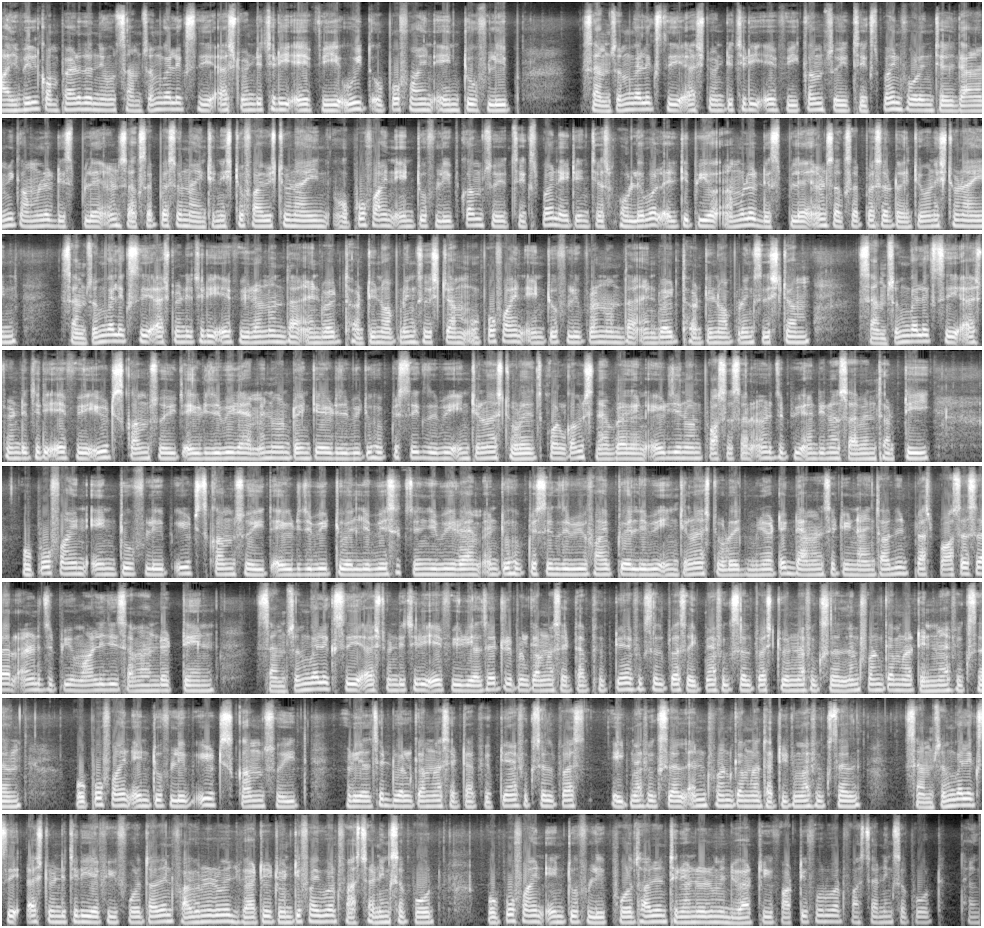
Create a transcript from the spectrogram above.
I will compare the new Samsung Galaxy S23 FE with Oppo Find N2 Flip. Samsung Galaxy S23 FE comes with 6.4 inches dynamic AMOLED display and success ratio 19 to 5 to 9. Oppo Find N2 Flip comes with 6.8 inches foldable LTPO AMOLED display and success ratio 21 to 9. Samsung Galaxy S23 FE run on the Android 13 operating system. Oppo Find N2 Flip run on the Android 13 operating system. Samsung Galaxy S23 FE it comes with 8GB RAM and 128GB to 56GB internal storage Qualcomm Snapdragon 8 Gen processor and GPU Adreno 730 Oppo Find N2 Flip it comes with 8GB 12GB 16GB RAM and 256GB 512GB internal storage MediaTek Dimensity 9000 plus processor and GPU Mali G710 Samsung Galaxy S twenty three FE rear से triple camera setup fifty megapixel plus eight megapixel plus twelve megapixel and front camera ten megapixel Oppo find N two flip it's comes with rear से twelve camera setup fifty megapixel plus eight megapixel and front camera thirty two megapixel Samsung Galaxy S twenty three FE four thousand five hundred MH battery twenty five watt fast charging support Oppo find N two flip four thousand three hundred MH battery forty four watt fast charging support thank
